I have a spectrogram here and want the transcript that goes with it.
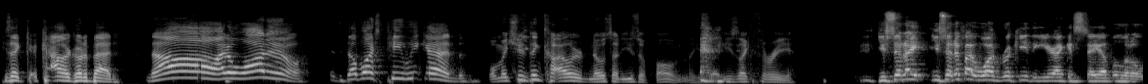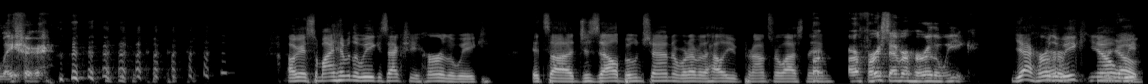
He's like, Kyler, go to bed. No, I don't want to. It's double XP weekend. What makes you think Kyler knows how to use a phone? He's like, he's like three. You said I you said if I won rookie of the year, I could stay up a little later. Okay, so my him of the week is actually her of the week. It's uh Gisele Bündchen or whatever the hell you pronounce her last name. Our, our first ever her of the week. Yeah, her of the week. You know, we we, go.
